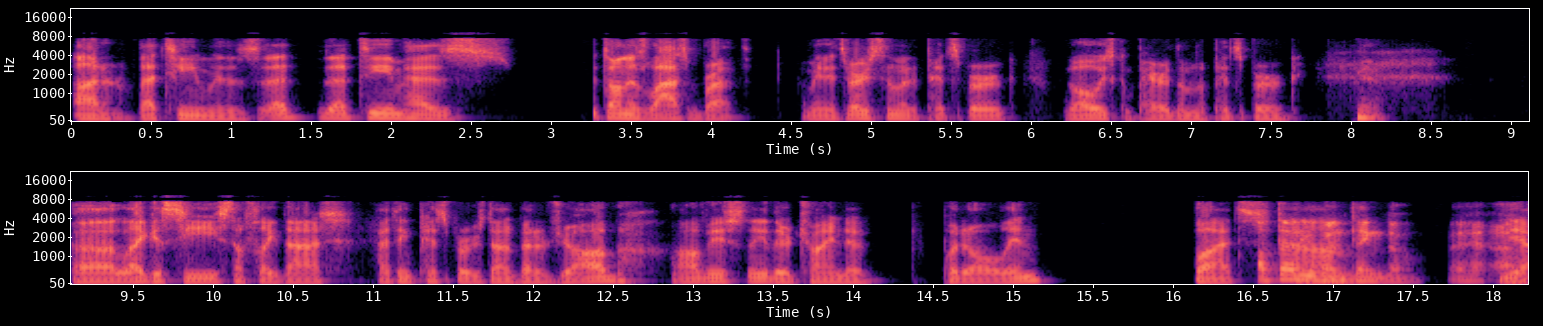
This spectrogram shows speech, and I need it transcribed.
I don't know. That team is that that team has it's on his last breath. I mean, it's very similar to Pittsburgh. We always compared them to Pittsburgh. Yeah. Uh, legacy stuff like that. I think Pittsburgh's done a better job. Obviously, they're trying to put it all in. But I'll tell you um, one thing though. Uh, yeah.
